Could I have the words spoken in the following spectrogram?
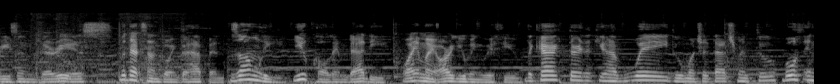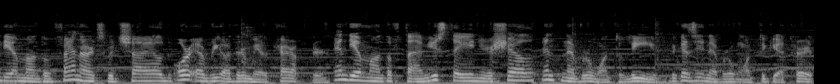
reason there is, but that's not going to happen. Zhongli, you call him daddy. Why am I arguing with you? The character that you have way too much attachment to, both in the amount of fan arts with Childe or every other male character, and the amount of time you stay in your shell and never want to leave because you never want to get hurt.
